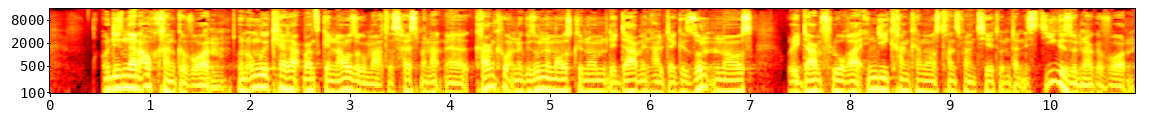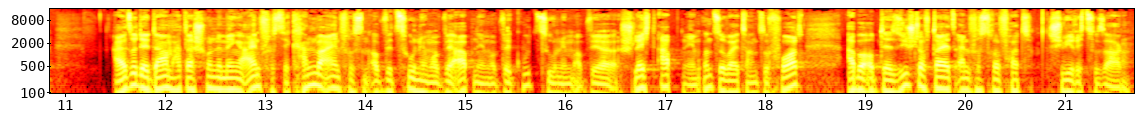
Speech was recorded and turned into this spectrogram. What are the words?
und die sind dann auch krank geworden. Und umgekehrt hat man es genauso gemacht. Das heißt, man hat eine kranke und eine gesunde Maus genommen, den Darminhalt der gesunden Maus oder die Darmflora in die kranke Maus transplantiert und dann ist die gesünder geworden. Also der Darm hat da schon eine Menge Einfluss. Der kann beeinflussen, ob wir zunehmen, ob wir abnehmen, ob wir gut zunehmen, ob wir schlecht abnehmen und so weiter und so fort. Aber ob der Süßstoff da jetzt Einfluss drauf hat, schwierig zu sagen.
